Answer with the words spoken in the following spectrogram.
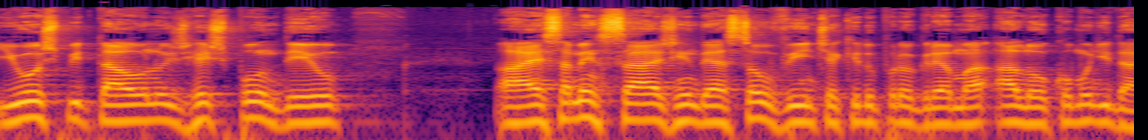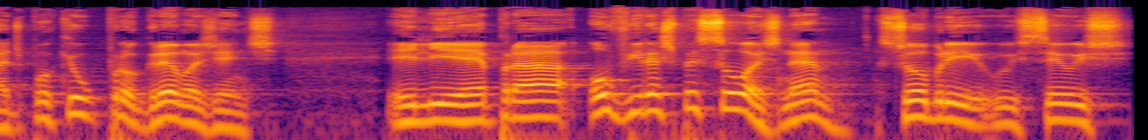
e o hospital nos respondeu a essa mensagem dessa ouvinte aqui do programa Alô Comunidade. Porque o programa, gente, ele é para ouvir as pessoas, né? Sobre os seus,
